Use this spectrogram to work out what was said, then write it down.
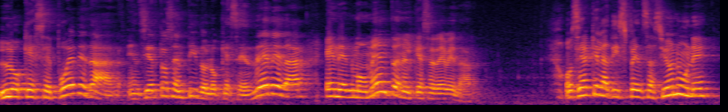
lo que se puede dar, en cierto sentido, lo que se debe dar en el momento en el que se debe dar. O sea que la dispensación une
